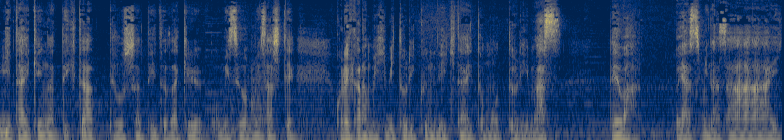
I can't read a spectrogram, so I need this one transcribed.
いい体験ができたっておっしゃっていただけるお店を目指してこれからも日々取り組んでいきたいと思っております。ではおやすみなさい。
